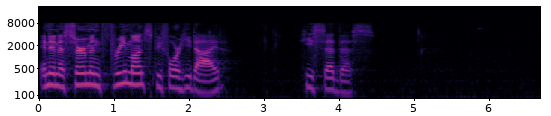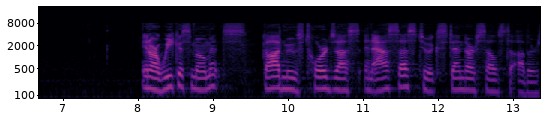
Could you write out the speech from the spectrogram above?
And in a sermon three months before he died, he said this In our weakest moments, God moves towards us and asks us to extend ourselves to others.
